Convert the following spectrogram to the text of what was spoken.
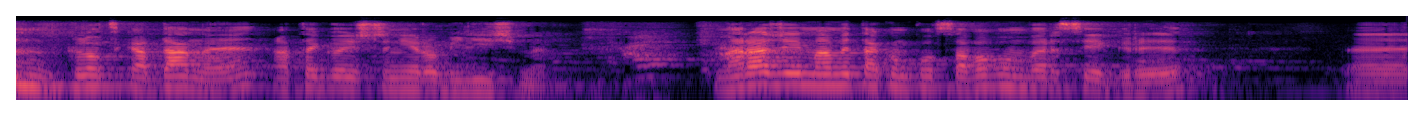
klocka dane, a tego jeszcze nie robiliśmy. Na razie mamy taką podstawową wersję gry. E,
